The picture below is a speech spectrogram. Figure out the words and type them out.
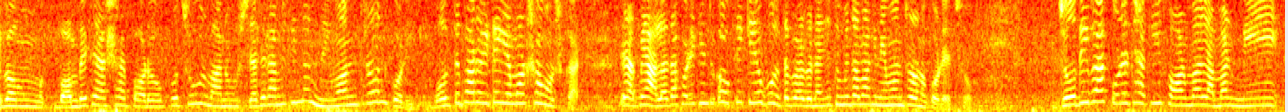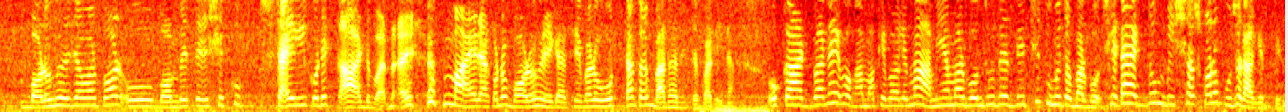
এবং বম্বেতে আসার পরেও প্রচুর মানুষ, যাদের আমি কিন্তু নিমন্ত্রণ করিনি বলতে পারো এটাই আমার সংস্কার, যে আমি আলাদা করে কিন্তু কাউকে কেউ বলতে পারবে না যে, তুমি তো আমাকে নিমন্ত্রণ করেছ। যদি বা করে থাকি ফর্মাল, আমার মেয়ে বড় হয়ে যাওয়ার পর ও বম্বেতে এসে খুব স্টাইল করে কার্ড বানায়। মায়ের এখনও বড় হয়ে গেছে, এবার ওরটা তো আমি বাধা দিতে পারি না। ও কার্ড বানায় এবং আমাকে বলে, মা, আমি আমার বন্ধুদের দিচ্ছি, তুমি তোমার সেটা একদম বিশ্বাস করো, পুজোর আগের দিন।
